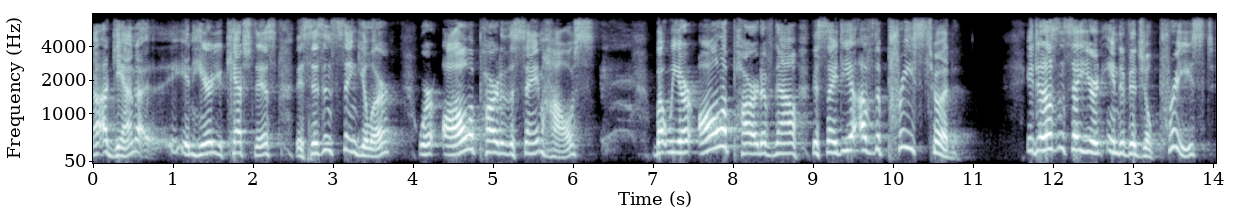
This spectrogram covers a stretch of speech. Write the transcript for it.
Now, again, uh, in here you catch this. This isn't singular. We're all a part of the same house, but we are all a part of now this idea of the priesthood. It doesn't say you're an individual priest.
